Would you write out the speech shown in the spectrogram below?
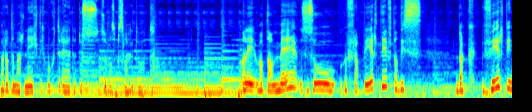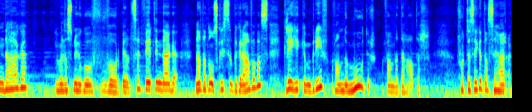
maar had hij maar 90 mocht rijden. Dus ze was beslag dood. Allee, wat dat mij zo gefrappeerd heeft, dat is dat ik 14 dagen wel, dat is nu een voorbeeld. Hè. 14 dagen nadat ons Christel begraven was, kreeg ik een brief van de moeder van de dader voor te zeggen dat ze haar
